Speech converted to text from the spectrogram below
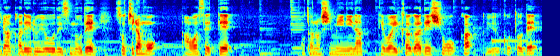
開かれるようですのでそちらも合わせてお楽しみになってはいかがでしょうか。ということで、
